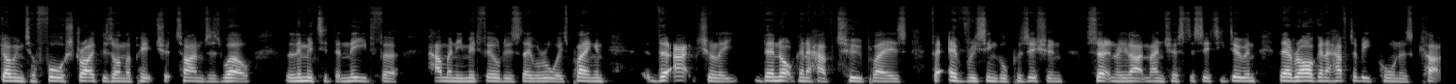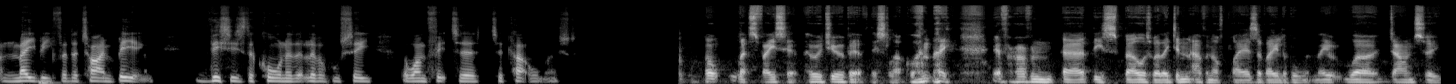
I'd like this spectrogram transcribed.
going to four strikers on the pitch at times as well, limited the need for how many midfielders they were always playing. And that actually they're not going to have two players for every single position, certainly like Manchester City do. And there are going to have to be corners cut. And maybe for the time being, this is the corner that Liverpool see the one fit to, to cut almost. oh, let's face it, they were due a bit of this luck, weren't they? If having uh, these spells where they didn't have enough players available and they were down to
